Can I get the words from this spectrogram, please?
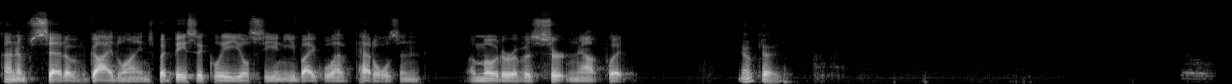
kind of set of guidelines, but basically you'll see an e-bike will have pedals and a motor of a certain output. Okay. So,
